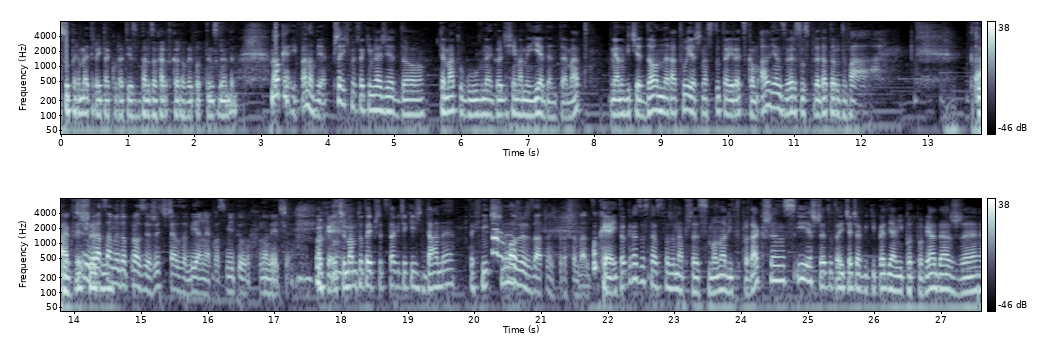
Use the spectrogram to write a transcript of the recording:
Super Metroid akurat jest bardzo hardkorowy pod tym względem. No okej, panowie, przejdźmy w takim razie do tematu głównego. Dzisiaj mamy jeden temat. Mianowicie Don, ratujesz nas tutaj recką Aliens vs Predator 2. Który Tak, czyli wyszedł... wracamy do prozy życia, zabijania kosmitów, no wiecie. Okej, czy mam tutaj przedstawić jakieś dane techniczne? Możesz zacząć, proszę bardzo. Okej, to gra została stworzona przez Monolith Productions i jeszcze tutaj ciocia Wikipedia mi podpowiada, że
